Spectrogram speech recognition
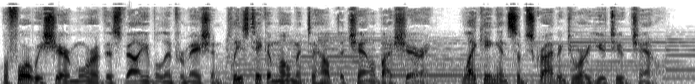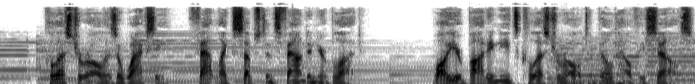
Before we share more of this valuable information, please take a moment to help the channel by sharing, liking, and subscribing to our YouTube channel. Cholesterol is a waxy, fat like substance found in your blood. While your body needs cholesterol to build healthy cells,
